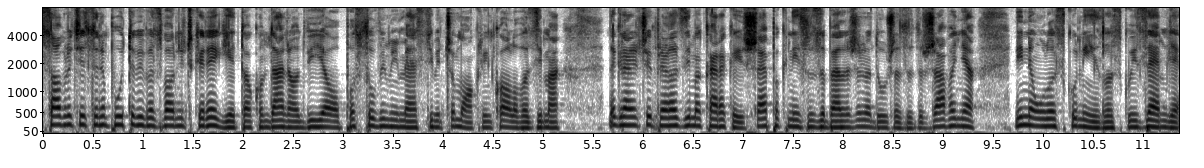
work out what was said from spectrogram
Saobraćaj se na putevima Zvorničke regije tokom dana odvijao po suvim i mestimičom okrim kolovozima. Na graničnim prelazima Karaka i Šepak nisu zabeležena duža zadržavanja ni na ulasku ni izlasku iz zemlje.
